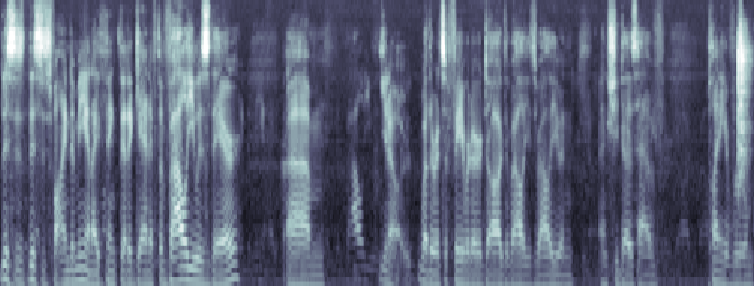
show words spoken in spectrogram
this is this is fine to me, and I think that again, if the value is there, um, you know, whether it's a favorite or a dog, the value is value, and and she does have plenty of room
